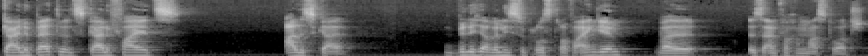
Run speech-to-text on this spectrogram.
geile Battles, geile Fights. Alles geil. Will ich aber nicht so groß drauf eingehen, weil ist einfach ein Must-Watch.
